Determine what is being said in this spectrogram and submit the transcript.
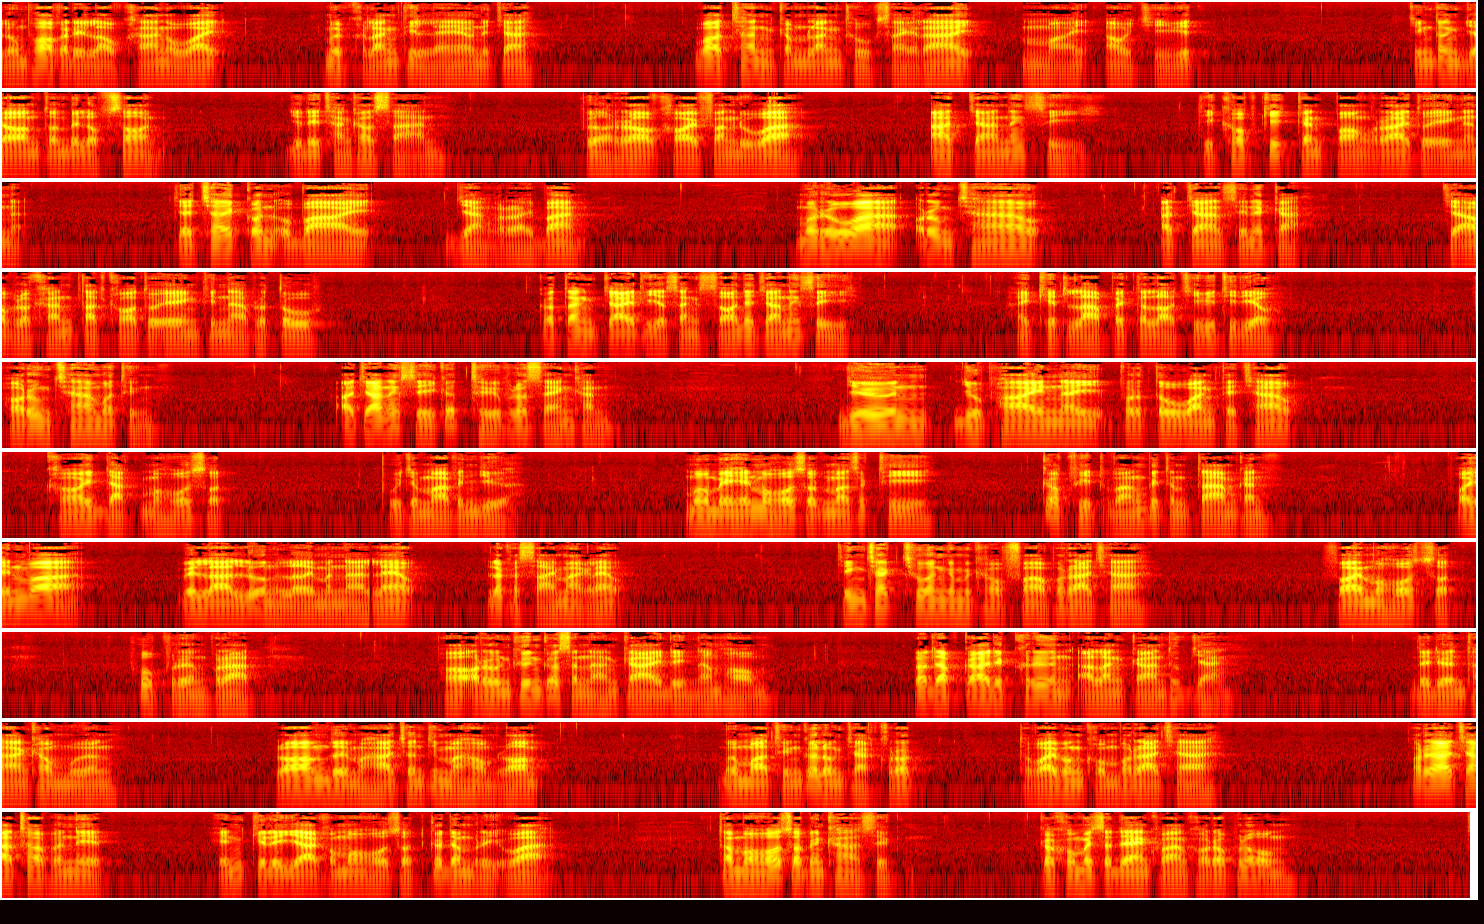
หลวงพ่อก็ได้เล่าค้างเอาไว้ เมื่อครั้งที่แล้วนะจ๊ะ ว่าท่านกำลังถูกใส่ร้าย หมายเอาชีวิต จึงต้องยอมตนไปหลบซ่อน อยู่ในถังข้าวสาร เพื่อรอคอยฟังดูว่า อาจารย์ทั้งสี่ที่คบคิดกันปองร้ายตัวเองนั้นน่ะจะใช้กลอุบายอย่างไรบ้าง เมื่อรู้ว่ารุ่งเช้า อาจารย์เสนกะ จะเอาประขันตัดคอตัวเองที่หน้าประตู ก็ตั้งใจที่จะสั่งสอนอาจารย์ทั้งสี่ ให้เข็ดหลาบไปตลอดชีวิตทีเดียว พอรุ่งเช้ามาถึง อาจารย์ทั้งสี่ก็ถือพระแสงขัน ยืนอยู่ภายในประตูวังแต่เช้า คอยดักมโหสถ ผู้จะมาเป็นเหยื่อ เมื่อไม่เห็นมโหสถมาสักที ก็ผิดหวังไปตามๆกัน พอเห็นว่าเวลาล่วงเลยมานานแล้ว แล้วก็สายมากแล้ว จึงชักชวนกันไปเข้าเฝ้าพระราชาฝ่ายโมโหสดผู้เปลืองปราด พออรุณขึ้นก็สนานกายด้วยน้ำหอม ระดับกายด้วยเครื่องอลังการทุกอย่าง ได้เดินทางเข้าเมือง ล้อมด้วยมหาชนที่มาห้อมล้อม เมื่อมาถึงก็ลงจากรถ ถวายบังคมพระราชา พระราชาทอดพระเนตร เห็นกิริยาของมโหสถก็ดำริว่าถ้ามโหสถเป็นข้าศึก ก็คงไม่แสดงความเคารพพระองค์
